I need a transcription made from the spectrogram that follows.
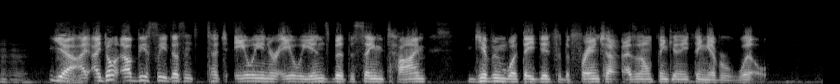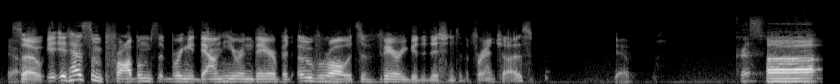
Mm-hmm. Yeah, I, I don't. Obviously, it doesn't touch Alien or Aliens, but at the same time, given what they did for the franchise, I don't think anything ever will. Yeah. So it, it has some problems that bring it down here and there, but overall, it's a very good addition to the franchise. Yep. Chris? Uh,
